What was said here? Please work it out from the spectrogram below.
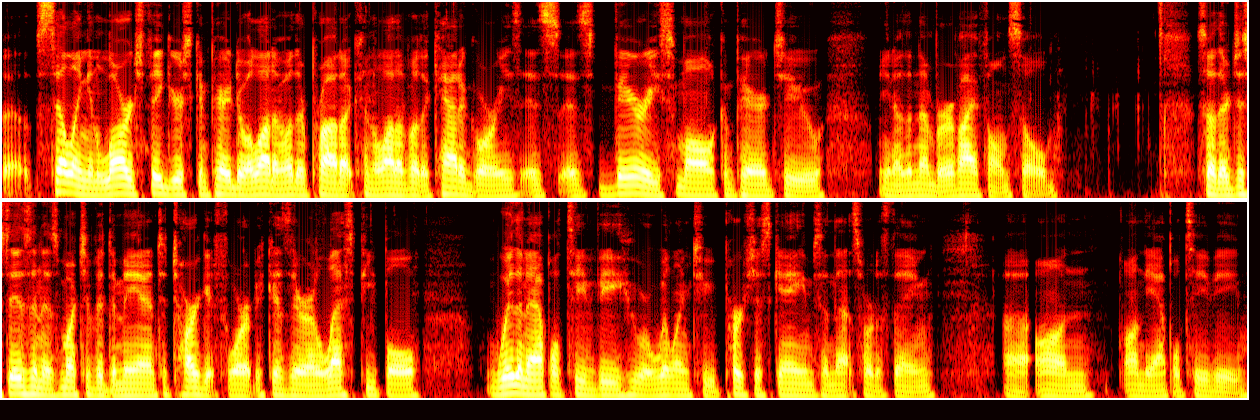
uh, selling in large figures compared to a lot of other products and a lot of other categories is is very small compared to you know the number of iPhones sold. So there just isn't as much of a demand to target for it because there are less people with an Apple TV who are willing to purchase games and that sort of thing uh, on on the Apple TV.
